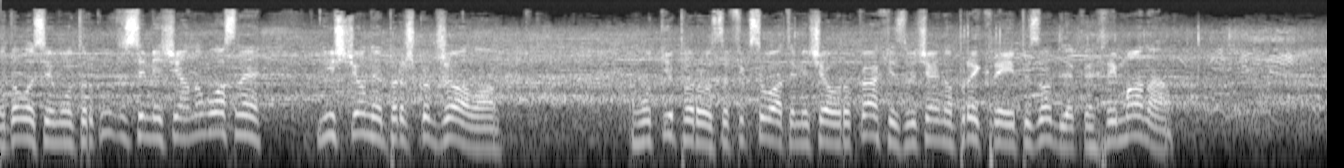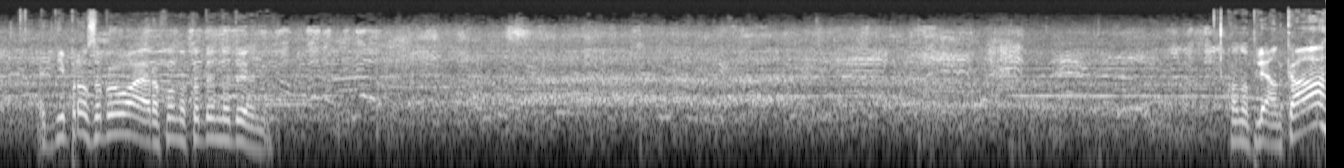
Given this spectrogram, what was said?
Вдалося йому торкнутися м'яча. Ну, власне, ніщо не перешкоджало голкіперу зафіксувати м'яча в руках. І, звичайно, прикрий епізод для Кахрімана. Дніпро забиває рахунок 1-1. Коноплянка.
